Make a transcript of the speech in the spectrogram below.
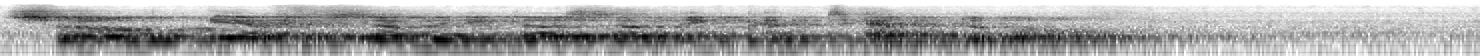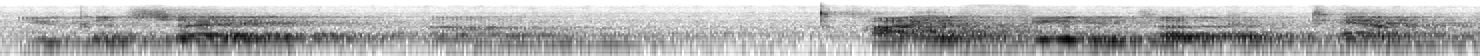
So if somebody does something contemptible, you can say, um, I have feelings of contempt.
